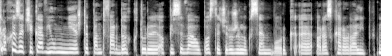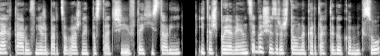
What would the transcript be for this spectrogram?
Trochę zaciekawił mnie jeszcze pan Twardoch, który opisywał postać Róży Luksemburg e, oraz Karola Liebknechta, również bardzo ważnej postaci w tej historii i też pojawiającego się zresztą na kartach tego komiksu.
